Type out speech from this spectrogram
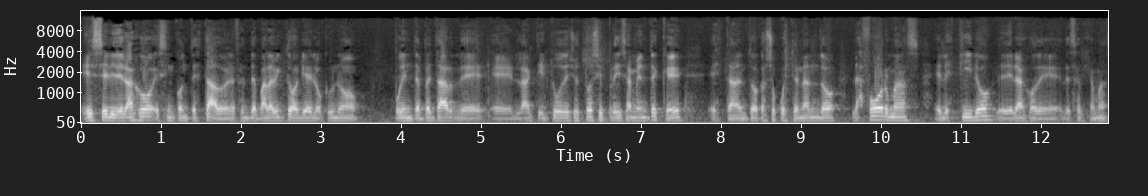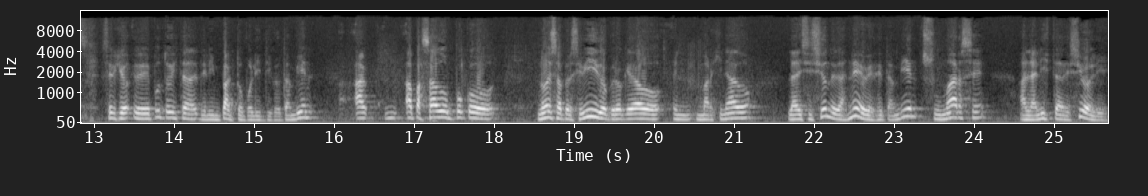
Ese liderazgo es incontestado en el Frente para la Victoria y lo que uno puede interpretar de eh, la actitud de Justosi precisamente es que está en todo caso cuestionando las formas, el estilo, el liderazgo de, Sergio Massa. Sergio, desde el punto de vista del impacto político, también ha, pasado un poco, no desapercibido, pero ha quedado en- marginado la decisión de Das Neves de también sumarse a la lista de Scioli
